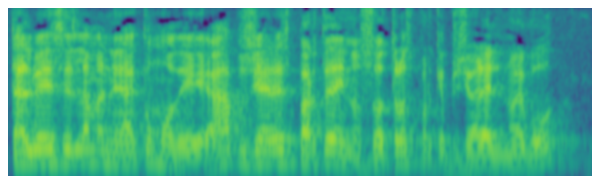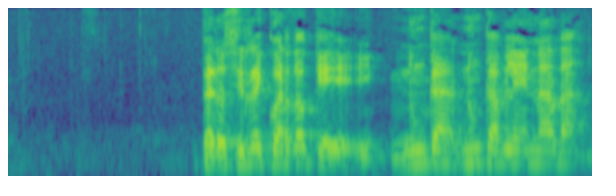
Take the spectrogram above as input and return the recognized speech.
Tal vez es la manera como de, ah, pues ya eres parte de nosotros, porque pues yo era el nuevo. Pero sí recuerdo que nunca, nunca hablé nada,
